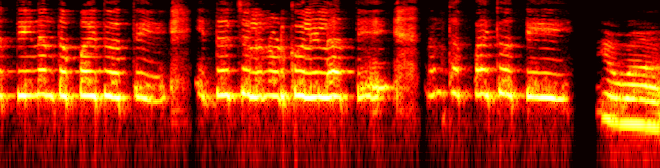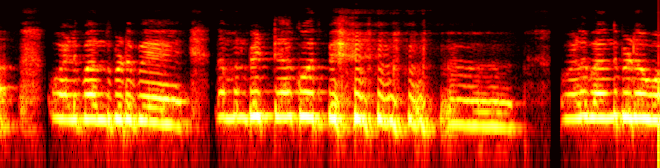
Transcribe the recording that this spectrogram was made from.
ಅತ್ತಿ ನನ್ನ ತಪ್ಪಾಯ್ತು ಅತ್ತಿ. ಇದ್ದ ಚಲೋ ನೋಡ್ಕೊಲಿಲ್ಲ ಅತ್ತಿ. ನನ್ನ ತಪ್ಪಾಯ್ತು ಅತ್ತಿ. ಯವ್ವ ಒಳ್ಳೆ ಬಂದು ಬಿಡ್ಬೇ ನಮ್ಮನ್ನು ಬಿಟ್ಟು ಯಾಕೆ ಹೋದ್ವಿ ಒಳ ಬಂದು ಬಿಡವ್ವ.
